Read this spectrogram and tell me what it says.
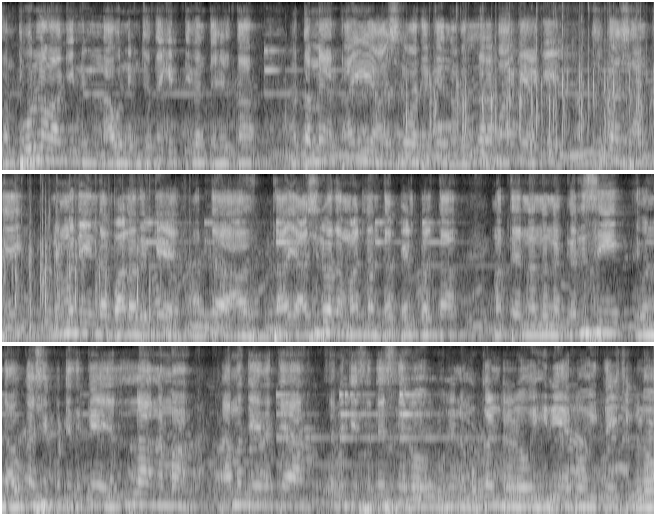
ಸಂಪೂರ್ಣವಾಗಿ ನಿಮ್, ನಾವು ನಿಮ್ಮ ಜೊತೆಗೆ ಇರ್ತೀವಿ ಅಂತ ಹೇಳ್ತಾ, ಮತ್ತೊಮ್ಮೆ ತಾಯಿಯ ಆಶೀರ್ವಾದಕ್ಕೆ ನಾವೆಲ್ಲರ ಭಾಗಿಯಾಗಿ ಸುಖ, ಶಾಂತಿ, ನೆಮ್ಮದಿಯಿಂದ ಬಾಳೋದಕ್ಕೆ ಮತ್ತೆ ಆ ತಾಯಿ ಆಶೀರ್ವಾದ ಮಾಡಲಿ ಅಂತ ಮತ್ತೆ ನನ್ನನ್ನು ಕರೆಸಿ ಈ ಒಂದು ಅವಕಾಶ ಕೊಟ್ಟಿದ್ದಕ್ಕೆ ಎಲ್ಲ ನಮ್ಮ ಗ್ರಾಮ ದೇವತೆಯ ಸಮಿತಿ ಸದಸ್ಯರು, ಊರಿನ ಮುಖಂಡರು, ಹಿರಿಯರು, ಹಿತೈಷಿಗಳು,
